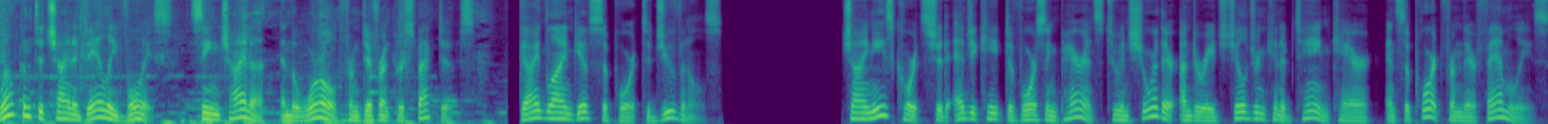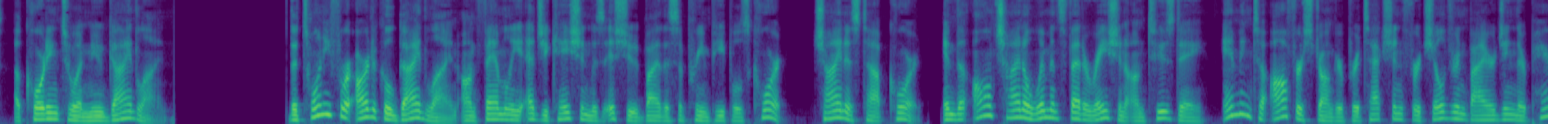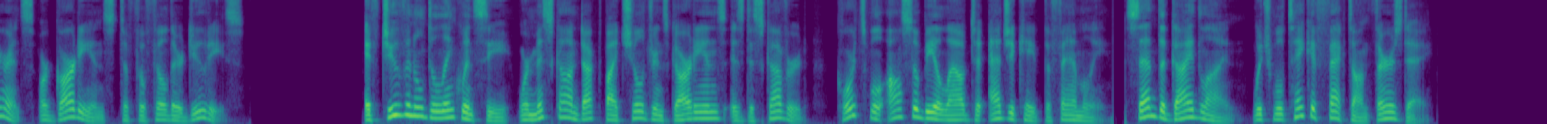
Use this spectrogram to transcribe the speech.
Welcome to China Daily Voice, seeing China and the world from different perspectives. Guideline gives support to juveniles. Chinese courts should educate divorcing parents to ensure their underage children can obtain care and support from their families, according to a new guideline. The 24 article guideline on family education was issued by the Supreme People's Court, China's top court in the All China Women's Federation on Tuesday, aiming to offer stronger protection for children by urging their parents or guardians to fulfill their duties. If juvenile delinquency or misconduct by children's guardians is discovered, courts will also be allowed to educate the family, said the guideline, which will take effect on Thursday.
